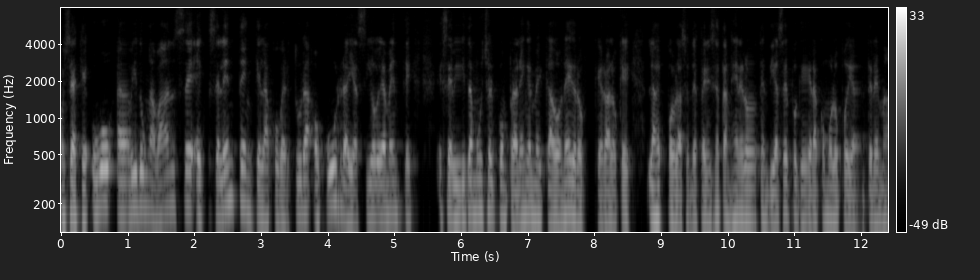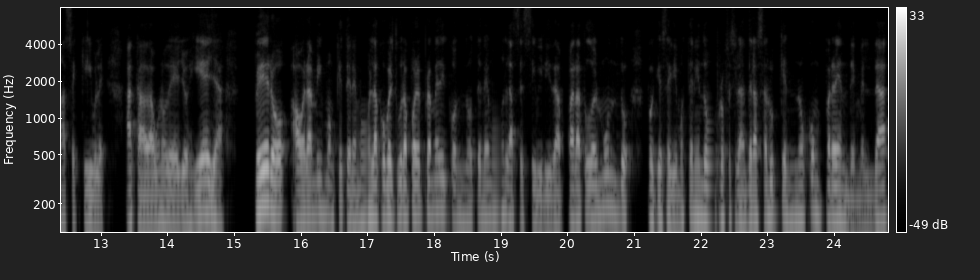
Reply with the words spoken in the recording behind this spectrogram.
O sea que hubo ha habido un avance excelente en que la cobertura ocurra y así obviamente se evita mucho el comprar en el mercado negro, que era lo que la población de experiencia transgénero tendía a hacer porque era como lo podían tener más asequible a cada uno de ellos y ella pero ahora mismo, aunque tenemos la cobertura por el premédico, no tenemos la accesibilidad para todo el mundo porque seguimos teniendo profesionales de la salud que no comprenden, ¿verdad?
